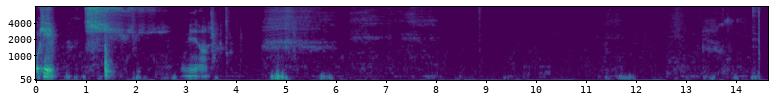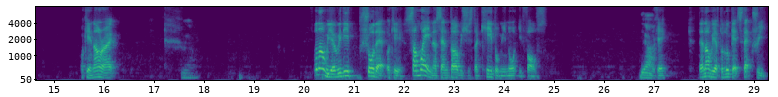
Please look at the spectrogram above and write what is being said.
Okay. One minute ah. Okay, now right. Yeah. So now we already show that okay, somewhere in the center, which is the K domino, it falls. Yeah. Okay. Then now we have to look at step three.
